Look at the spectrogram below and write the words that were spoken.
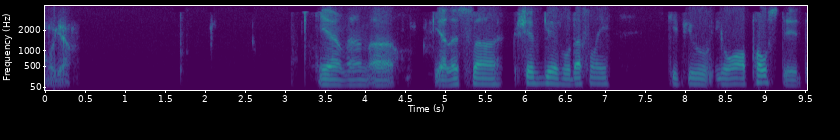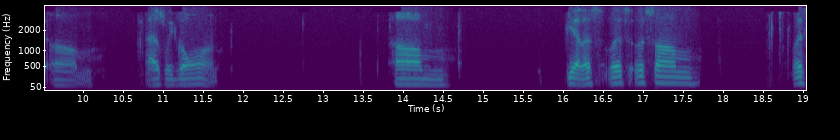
Oh yeah. Yeah, man. Uh, yeah, let's uh, shift gears. We'll definitely keep you you all posted um, as we go on. Um, yeah, let's let's let's um let's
